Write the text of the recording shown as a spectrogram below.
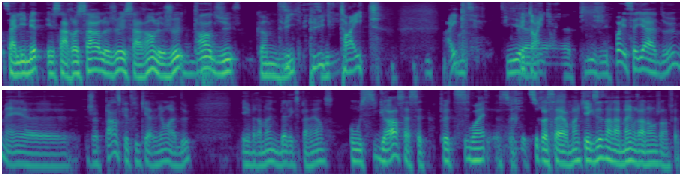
ça limite et ça resserre le jeu et ça rend le jeu tendu, comme dit. plus tight. Tight. Puis, Plus euh, tight. euh, puis je l'ai pas essayé à deux, mais euh, je pense que Tricarion à deux est vraiment une belle expérience. Aussi grâce à cette petite, Ouais. ce petit resserrement qui existe dans la même rallonge, en fait.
